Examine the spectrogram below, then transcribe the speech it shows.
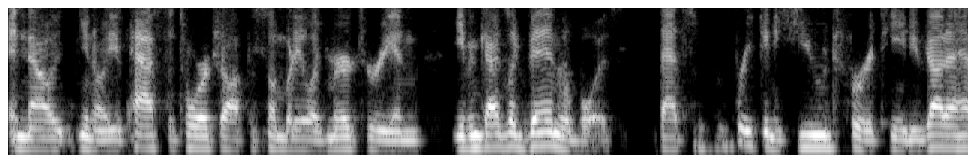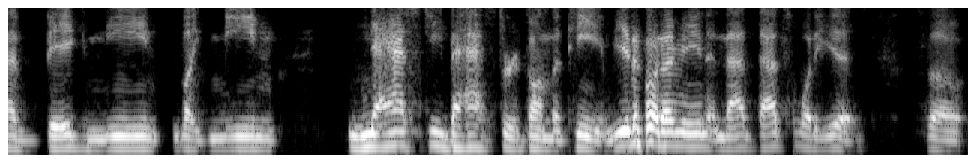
and now you know you pass the torch off to somebody like Mercuri, and even guys like Vanroboys. That's freaking huge for a team. You got to have big, mean, like mean, nasty bastards on the team. You know what I mean? And that that's what he is. So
